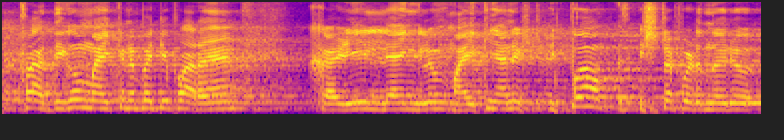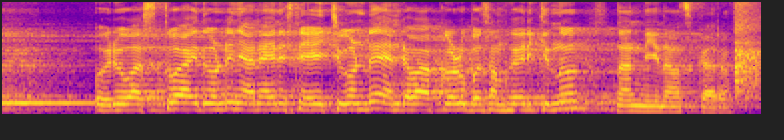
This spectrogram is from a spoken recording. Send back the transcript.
അത്ര അധികം മൈക്കിനെ പറ്റി പറയാൻ കഴിയില്ല എങ്കിലും മൈക്ക് ഞാൻ ഇപ്പോൾ ഇഷ്ടപ്പെടുന്ന ഒരു ഒരു വസ്തു ആയതുകൊണ്ട് ഞാൻ അതിനെ സ്നേഹിച്ചുകൊണ്ട് എന്റെ വാക്കുകൾ ഉപസംഹരിക്കുന്നു. നന്ദി നമസ്കാരം.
